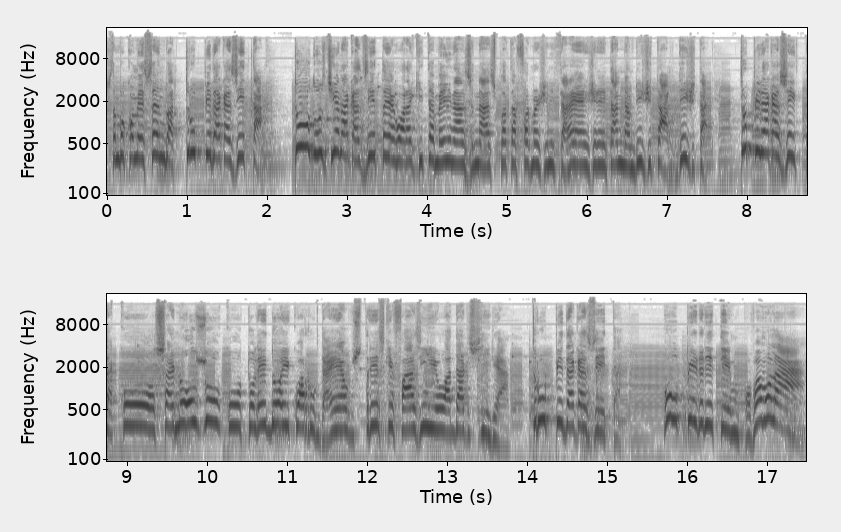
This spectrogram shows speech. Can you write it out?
Nós estamos começando a trupe da Gazeta. Todos os dias na Gazeta e agora aqui também nas, nas plataformas genital, é, genital, não, digital, digital. Trupe da Gazeta, com o Sarnoso, com o Toledo e com a Ruda. É os três que fazem eu a Darcília. Trupe da Gazeta. Ou perder tempo, vamos lá!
